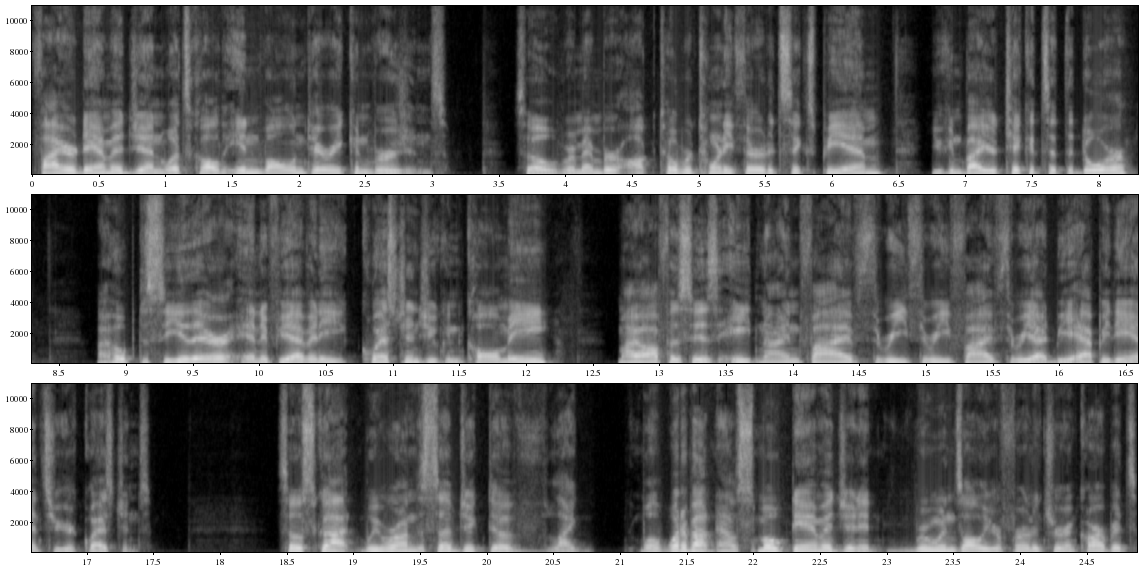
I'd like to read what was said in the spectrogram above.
fire damage and what's called involuntary conversions. So remember, October 23rd at 6 p.m., you can buy your tickets at the door. I hope to see you there. And if you have any questions, you can call me. My office is 895 3353. I'd be happy to answer your questions. So, Scott, we were on the subject of like, well, what about now smoke damage and it ruins all your furniture and carpets?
